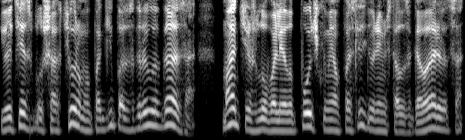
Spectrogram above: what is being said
ее отец был шахтером и погиб от взрыва газа. Мать тяжело болела почками, а в последнее время стала заговариваться.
